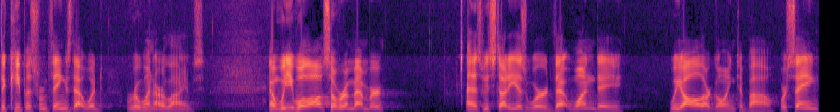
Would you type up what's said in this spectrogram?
to keep us from things that would ruin our lives. And we will also remember, as we study His Word, that one day we all are going to bow. We're saying,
